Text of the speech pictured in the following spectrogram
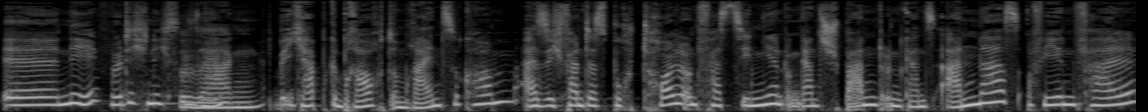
äh, nee, würde ich nicht so mhm. sagen. Ich habe gebraucht, um reinzukommen. Also ich fand das Buch toll und faszinierend und ganz spannend und ganz anders auf jeden Fall.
